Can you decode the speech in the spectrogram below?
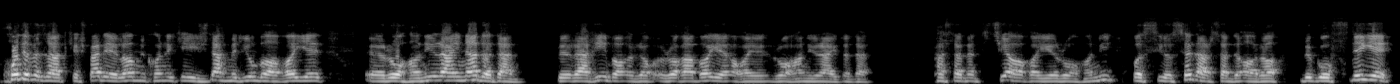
خود وزارت کشور اعلام می‌کنه که 18 میلیون به آقای روحانی رأی ندادن. به رقیب رقبای آقای روحانی رأی دادن. پس در نتیجه آقای روحانی با 33 درصد آرا به گفته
